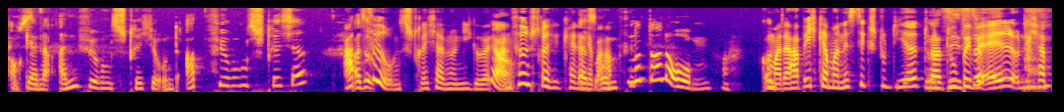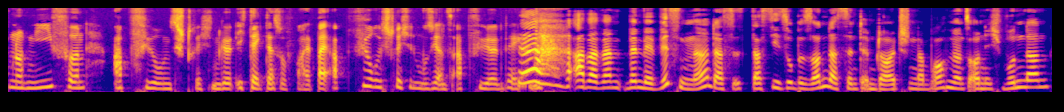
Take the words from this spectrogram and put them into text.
auch gerne Anführungsstriche und Abführungsstriche. also- Abführungsstriche habe ich noch nie gehört. Ja. Anführungsstriche kenne ich aber. unten und dann oben. Guck mal, da habe ich Germanistik studiert Na, und du. BWL und ich habe noch nie von Abführungsstrichen gehört. Ich denke da so, bei Abführungsstrichen muss ich ans Abführen denken. Ja, aber wenn, wenn wir wissen, ne, dass, dass die so besonders sind im Deutschen, dann brauchen wir uns auch nicht wundern,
